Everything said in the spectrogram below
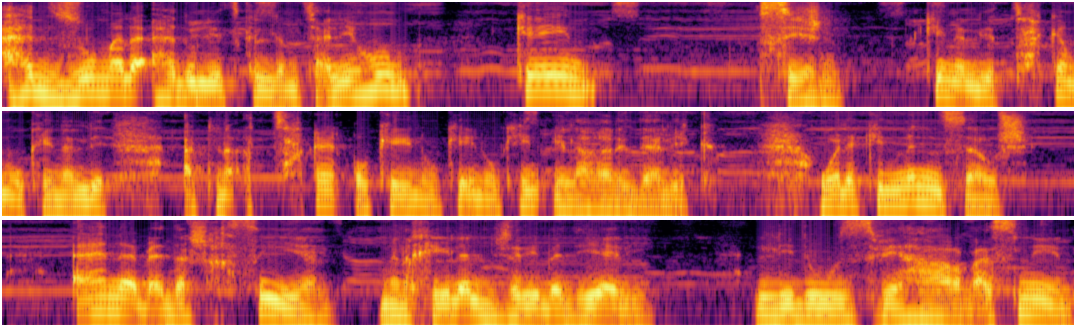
هاد الزملاء هادو اللي تكلمت عليهم كاين سجن كاين اللي تحكم وكاين اللي أثناء التحقيق وكاين وكاين وكاين إلى غير ذلك. ولكن ما ننساوش أنا بعدا شخصيا من خلال التجربة ديالي اللي دوزت فيها أربع سنين.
